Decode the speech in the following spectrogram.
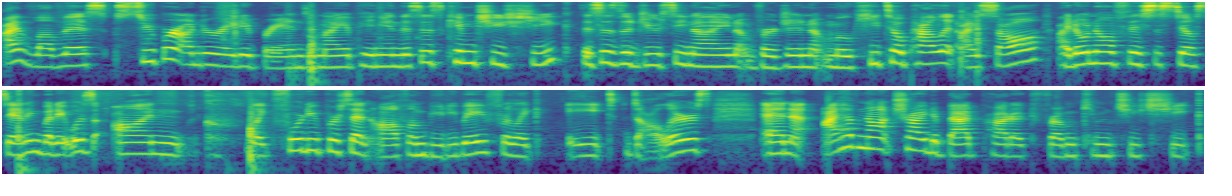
I love this. Super underrated brand in my opinion. This is Kimchi Chic. This is the Juicy 9 Virgin Mojito palette I saw. I don't know if this is still standing, but it was on like 40% off on Beauty Bay for like $8. And I have not tried a bad product from Kimchi Chic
